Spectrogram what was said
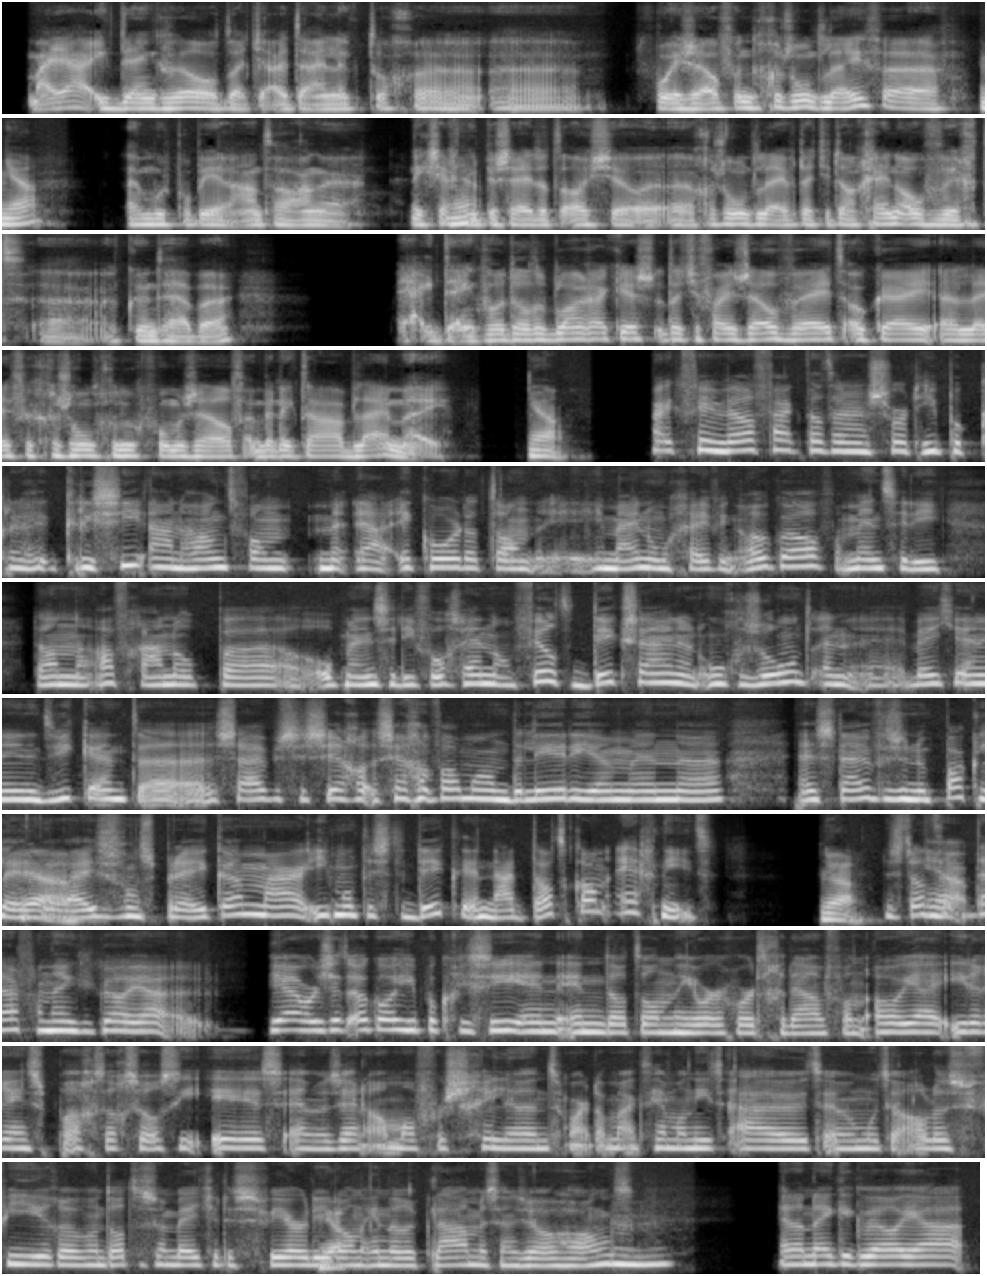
Maar ja, ik denk wel dat je uiteindelijk toch eh, voor jezelf een gezond leven Ja. moet proberen aan te hangen. En ik zeg Ja. niet per se dat als je gezond leeft, dat je dan geen overwicht kunt hebben. Ja, ik denk wel dat het belangrijk is dat je van jezelf weet: oké, leef ik gezond genoeg voor mezelf en ben ik daar blij mee? Ja. Maar ik vind wel vaak dat er een soort hypocrisie aan hangt van, ja, ik hoor dat dan in mijn omgeving ook wel, van mensen die dan afgaan op, eh, op mensen die volgens hen dan veel te dik zijn en ongezond. En eh, weet je, en in het weekend eh suipen ze zich, zeggen of allemaal een delirium en, eh, en snuiven ze een pak leeg, Ja. bij wijze van spreken. Maar iemand is te dik en nou, dat kan echt niet. Ja. Dus dat, Ja. daarvan denk ik wel, ja, Ja, maar er zit ook wel hypocrisie in, in dat dan heel erg wordt gedaan van, oh ja, iedereen is prachtig zoals hij is en we zijn allemaal verschillend, maar dat maakt helemaal niet uit en we moeten alles vieren, want dat is een beetje de sfeer die Ja. dan in de reclames en zo hangt. En dan denk ik wel, ja,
